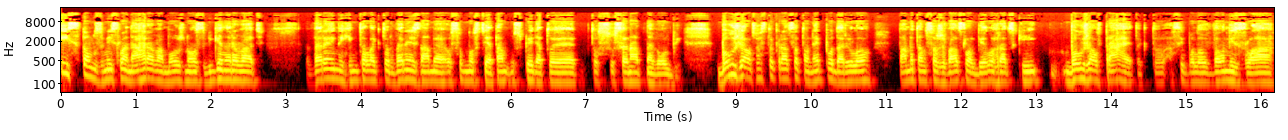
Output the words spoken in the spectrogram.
istom zmysle nahráva možnosť vygenerovať verejných intelektor, verejne známe osobnosti a tam uspieť a to, je, to sú senátne voľby. Bohužiaľ, častokrát sa to nepodarilo. Pamätám sa, že Václav Bielohradský, bohužiaľ v Prahe, tak to asi bolo veľmi zlá, e,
